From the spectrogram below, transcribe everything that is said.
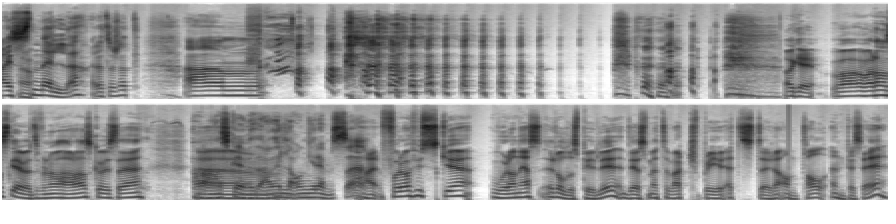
ei snelle, rett og slett. Um, Ok, hva, hva har han skrevet for noe her, da? Skal vi se. han har skrevet det Eh, er en lang remse. Her, for å huske hvordan jeg rollespiller det som etter hvert blir et større antall NPC-er,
